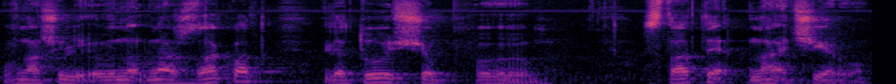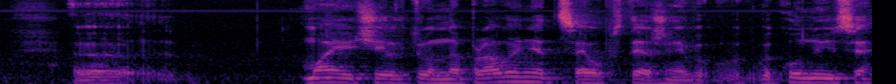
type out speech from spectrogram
в, нашу, лі- в наш заклад для того, щоб е, стати на чергу. Е, Маючи електронне направлення, це обстеження виконується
